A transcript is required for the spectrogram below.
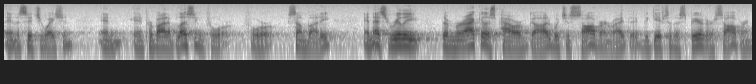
in a situation and, and provide a blessing for, for somebody. And that's really the miraculous power of God, which is sovereign, right? The, the gifts of the Spirit are sovereign.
